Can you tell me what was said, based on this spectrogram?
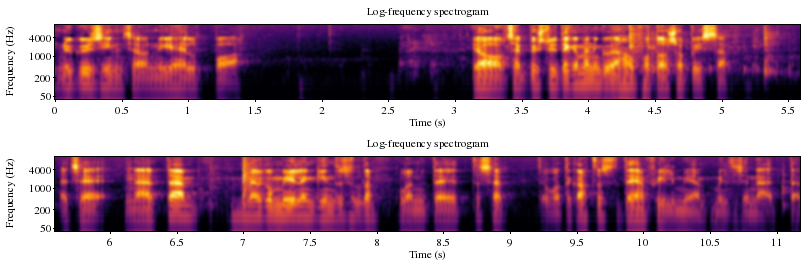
nykyisin se on niin helppoa. Joo, se pystyy tekemään niinku ihan Photoshopissa. Että se näyttää melko mielenkiintoiselta. Mulla nyt ei tässä, te voitte katsoa sitä teidän filmiä, miltä se näyttää.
